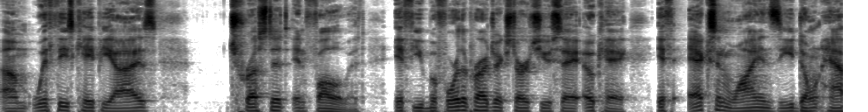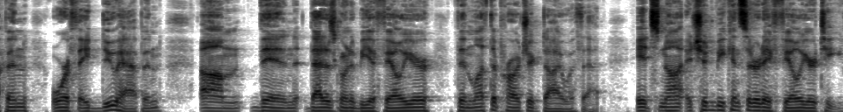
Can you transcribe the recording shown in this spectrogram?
Um, with these KPIs, trust it and follow it. If you before the project starts, you say, okay, if X and Y and Z don't happen, or if they do happen, um, then that is going to be a failure. Then let the project die with that. It's not. It shouldn't be considered a failure to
